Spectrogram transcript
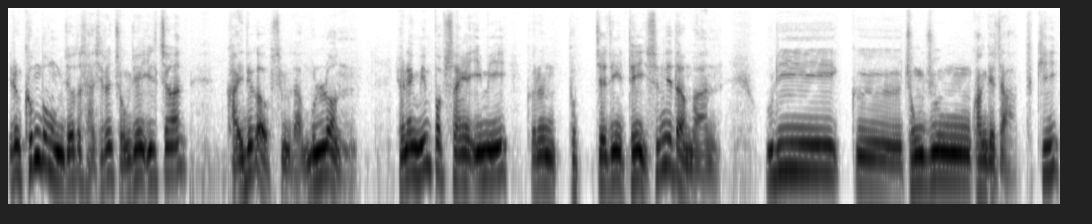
이런 근본 문제도 사실은 종중에 일정한 가이드가 없습니다. 물론 현행 민법상에 이미 그런 법 제정이 돼 있습니다만 우리 그 종중 관계자 특히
